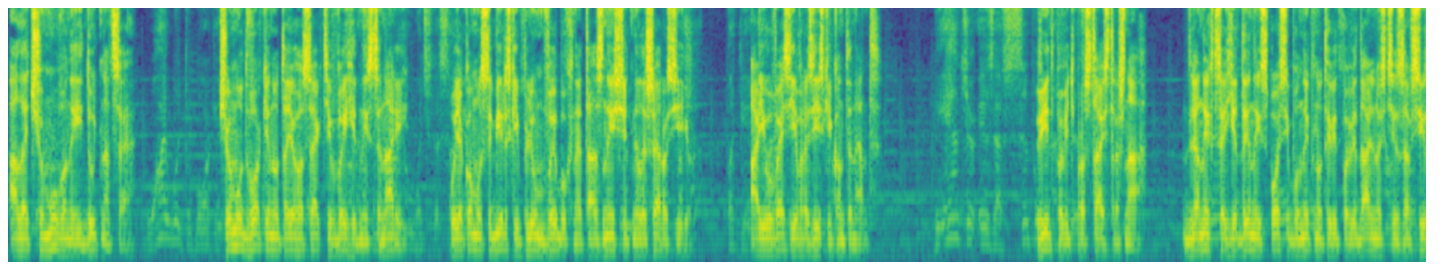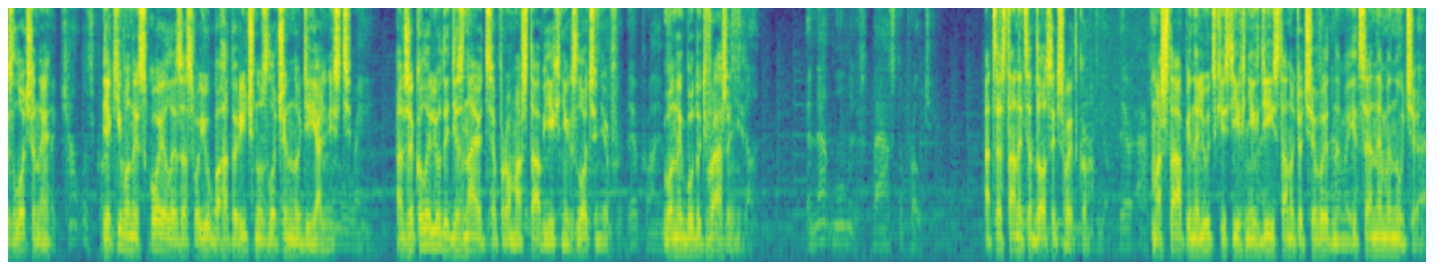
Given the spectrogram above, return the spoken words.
Але чому вони йдуть на це? Чому Дворкіну та його секті вигідний сценарій, у якому сибірський плюм вибухне та знищить не лише Росію, а й увесь євразійський континент? Відповідь проста й страшна. Для них це єдиний спосіб уникнути відповідальності за всі злочини, які вони скоїли за свою багаторічну злочинну діяльність. Адже коли люди дізнаються про масштаб їхніх злочинів, вони будуть вражені. А це станеться досить швидко. Масштаб і нелюдськість їхніх дій стануть очевидними, і це неминуче.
